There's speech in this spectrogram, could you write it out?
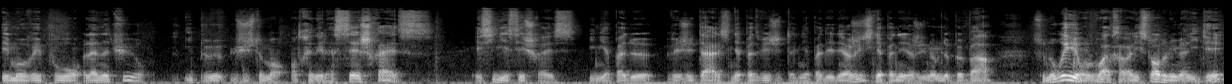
et mauvais pour la nature. Il peut justement entraîner la sécheresse. Et s'il y a sécheresse, il n'y a pas de végétal. S'il n'y a pas de végétal, il n'y a pas d'énergie. S'il n'y a pas d'énergie, l'homme ne peut pas se nourrir. On le voit à travers l'histoire de l'humanité.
